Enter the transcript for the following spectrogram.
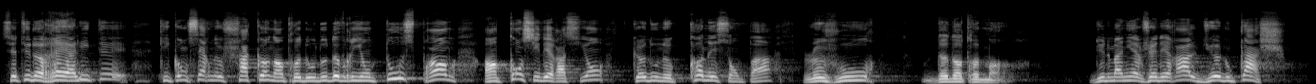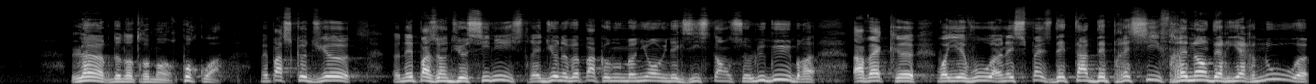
c'est une réalité qui concerne chacun d'entre nous. Nous devrions tous prendre en considération que nous ne connaissons pas le jour de notre mort. D'une manière générale, Dieu nous cache l'heure de notre mort. Pourquoi? Mais parce que Dieu n'est pas un Dieu sinistre et Dieu ne veut pas que nous menions une existence lugubre avec, euh, voyez-vous, un espèce d'état dépressif traînant derrière nous euh,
